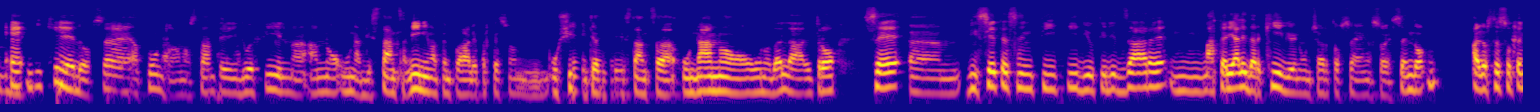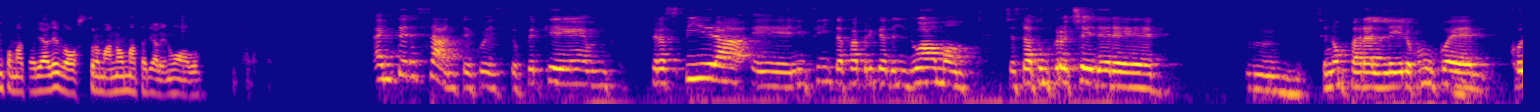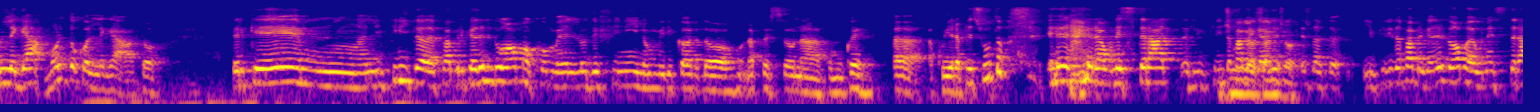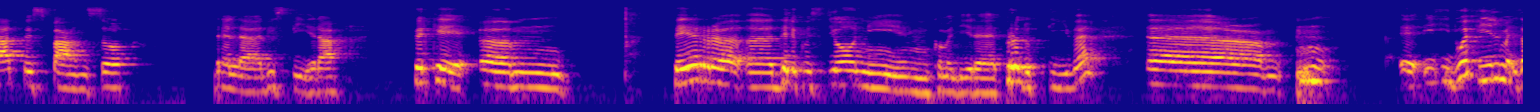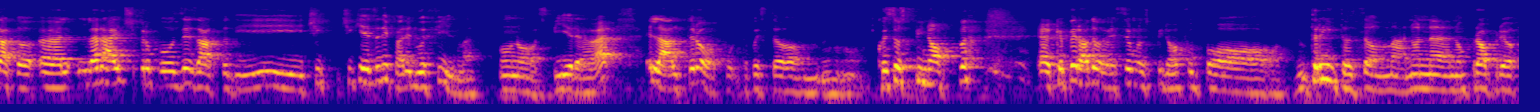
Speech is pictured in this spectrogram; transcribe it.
E mi chiedo se, appunto, nonostante i due film hanno una distanza minima temporale, perché sono usciti a distanza un anno uno dall'altro, se ehm, vi siete sentiti di utilizzare materiali d'archivio in un certo senso, essendo allo stesso tempo materiale vostro, ma non materiale nuovo. È interessante questo, perché mm, Traspira e l'Infinita Fabbrica del Duomo c'è stato un procedere Mm, se non parallelo, comunque collegato, molto collegato, perché mh, mm, l'infinita fabbrica del Duomo, come lo definì, non mi ricordo, una persona comunque uh, a cui era piaciuto, era un estratto, l'infinita fabbrica, del, esatto, l'infinita fabbrica, del, Duomo è un estratto espanso del, di Spira, perché um, per uh, delle questioni, come dire, produttive, Ehm, i, i, due film, esatto, eh, la RAI ci propose, esatto, di, ci, ci, chiese di fare due film, uno Aspira eh, e l'altro appunto questo, questo spin-off, eh, che però doveva essere uno spin-off un po' nutrito, insomma, non, non proprio...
